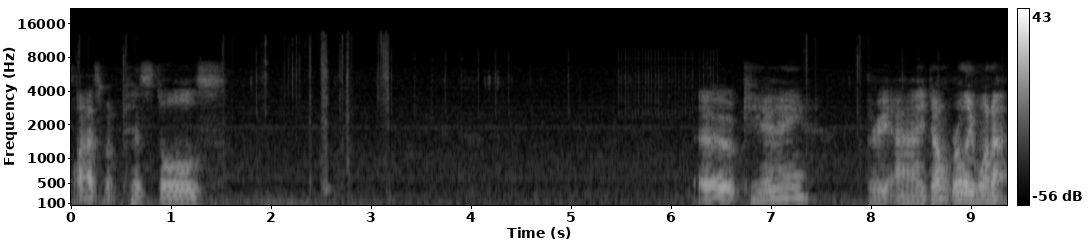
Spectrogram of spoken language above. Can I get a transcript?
Plasma pistols. Okay. Three. I don't really want to...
